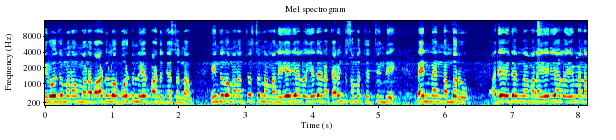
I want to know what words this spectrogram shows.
ఈరోజు మనం మన వార్డులో బోర్డులు ఏర్పాటు చేస్తున్నాం. ఇందులో మనం చూస్తున్నాం మన ఏరియాలో ఏదైనా కరెంటు సమస్య వచ్చింది. లైన్ మ్యాన్ నంబరు అదేవిధంగా మన ఏరియాలో ఏమైనా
